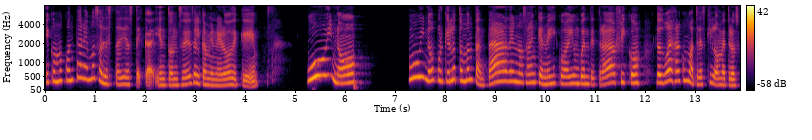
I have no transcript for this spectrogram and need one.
¿y cómo cuánto haremos al Estadio Azteca? Y entonces el camionero de que, uy, no, uy, no, ¿por qué lo toman tan tarde? No saben que en México hay un buen de tráfico. Los voy a dejar como a tres kilómetros.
